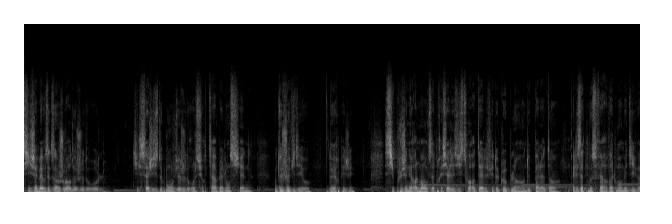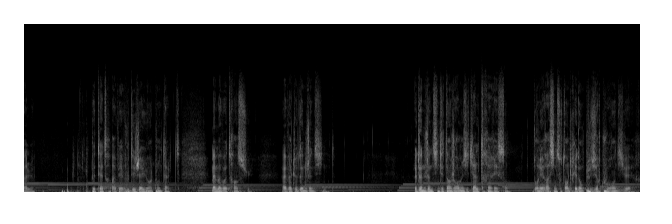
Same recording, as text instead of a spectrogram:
Si jamais vous êtes un joueur de jeux de rôle, qu'il s'agisse de bons vieux jeux de rôle sur table à l'ancienne ou de jeux vidéo, de RPG, si plus généralement vous appréciez les histoires d'elfes et de gobelins, de paladins et les atmosphères vaguement médiévales, peut-être avez-vous déjà eu un contact, même à votre insu, avec le Dungeon Synth. Le Dungeon Synth est un genre musical très récent, dont les racines sont ancrées dans plusieurs courants divers.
